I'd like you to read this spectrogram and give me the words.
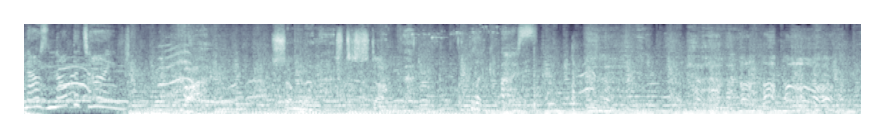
Now's not the time. Someone has to stop them. Look, us.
